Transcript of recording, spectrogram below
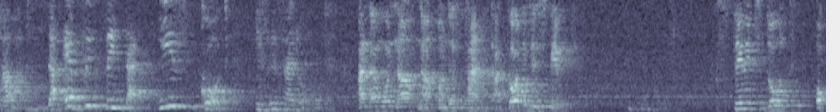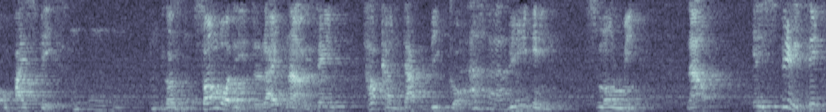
power. That everything that is God is inside of us. And I want now, now understand that God is a spirit. Spirits don't occupy space. Because somebody right now is saying, How can that big God be in small me? Now, a spirit, see,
